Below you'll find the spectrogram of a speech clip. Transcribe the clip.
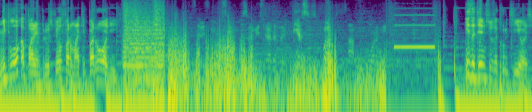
Неплохо парень преуспел в формате пародий. И затем все закрутилось.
